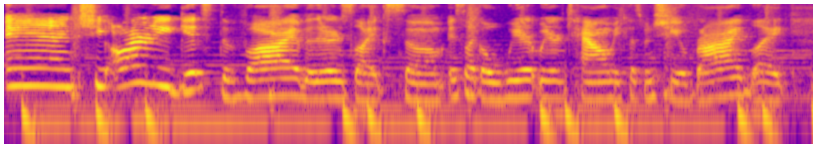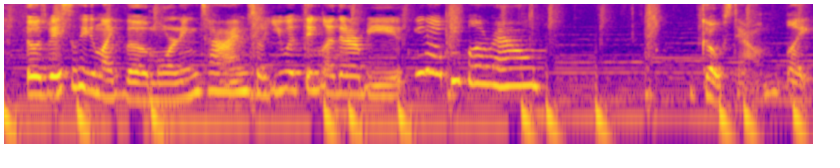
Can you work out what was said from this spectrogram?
And she already gets the vibe that there's like some, it's like a weird, weird town because when she arrived, like it was basically in like the morning time. So you would think like there would be, you know, people around. Ghost town. Like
